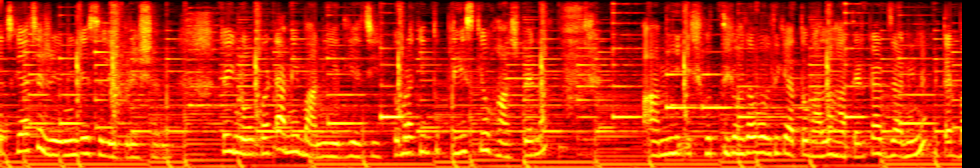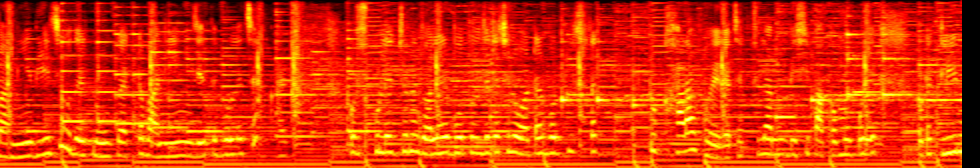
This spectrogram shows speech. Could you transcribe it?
আজকে আছে রেনি ডে সেলিব্রেশন তো এই নৌকাটা আমি বানিয়ে দিয়েছি। তোমরা কিন্তু প্লিজ কেউ হাসবে না। আমি সত্যি কথা বলতে কি এত ভালো হাতের কাজ জানি না। এটা বানিয়ে দিয়েছি, ওদের নৌকা একটা বানিয়ে নিয়ে যেতে বলেছে। আর ওর স্কুলের জন্য জলের বোতল যেটা ছিল ওয়াটার বোতল সেটা একটু খারাপ হয়ে গেছে। অ্যাকচুয়ালি আমি বেশি পাকামো করে ওটা ক্লিন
